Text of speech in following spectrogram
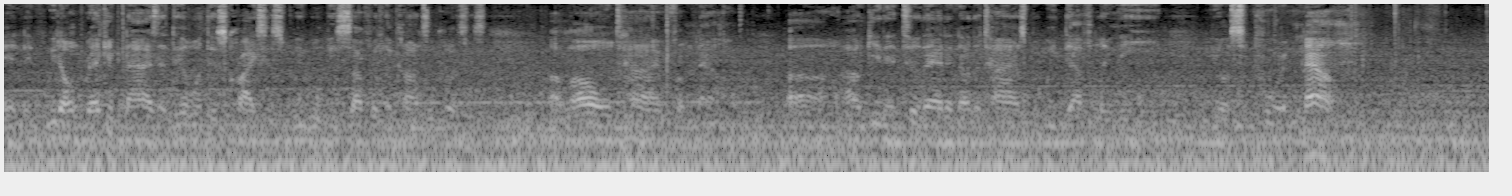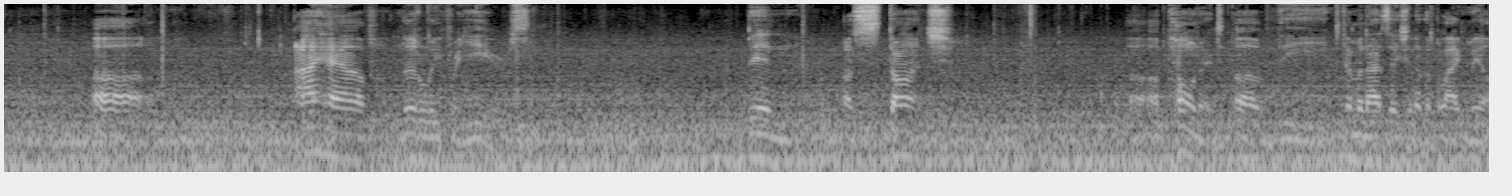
and if we don't recognize and deal with this crisis, we will be suffering the consequences a long time from now. Uh, I'll get into that in other times, but we definitely need your support. Now, uh, I have literally for years been a staunch opponent of the feminization of the black male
